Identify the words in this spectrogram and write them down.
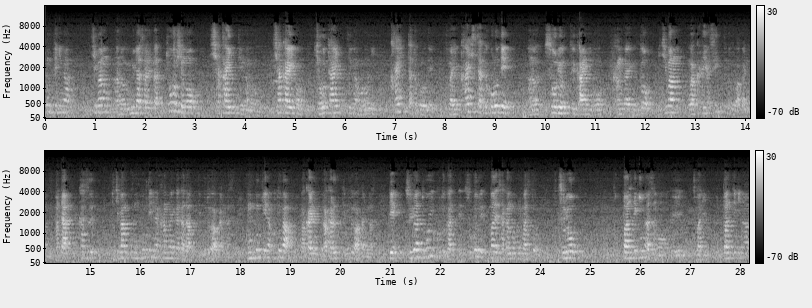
本的な一番あの生み出された当初の社会っていうようなもの社会の状態っていうようなものに帰ったところでつまり返したところであの僧侶っていう概念を考えると一番分かりやすいってことが分かります。またかつ一番根本的な考え方だっていうことが分かります。根本的なことが分かる分かるっていうことが分かります。でそれはどういうことかってそこでまで遡りますとそれを一般的にはその、えー、つまり一般的な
